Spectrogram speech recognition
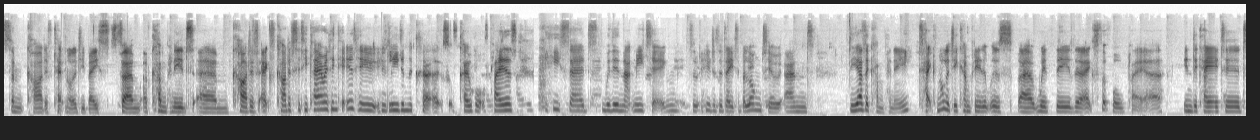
some Cardiff technology based firm accompanied um, Cardiff ex Cardiff City player, I think it is, who, who's leading the co- uh, sort of cohort of players. He said within that meeting, who does the data belong to? And the other company, technology company that was uh, with the, the ex football player, indicated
